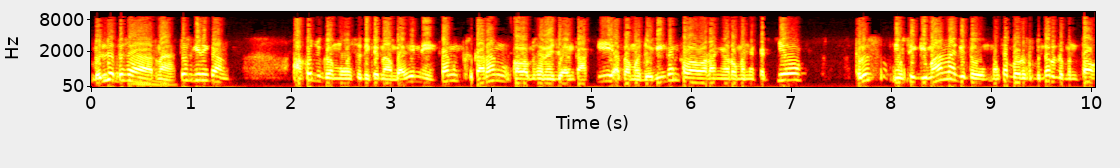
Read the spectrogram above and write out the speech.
Bener besar. Hmm. Nah, terus gini Kang, aku juga mau sedikit nambahin nih, kan sekarang kalau misalnya jalan kaki atau mau jogging kan kalau orang yang rumahnya kecil, terus mesti gimana gitu? Masa baru sebentar udah mentok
